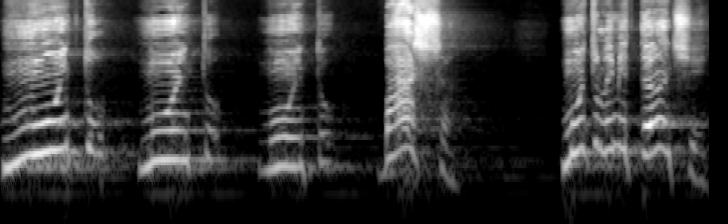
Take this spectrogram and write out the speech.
muito, muito, muito baixa, muito limitante.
